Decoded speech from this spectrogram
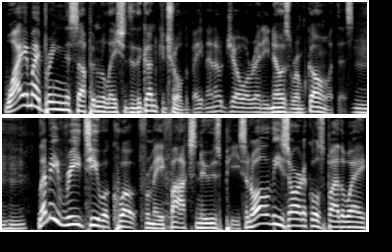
Why am I bringing this up in relation to the gun control debate? And I know Joe already knows where I'm going with this. Mm-hmm. Let me read to you a quote from a Fox News piece. And all of these articles, by the way,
